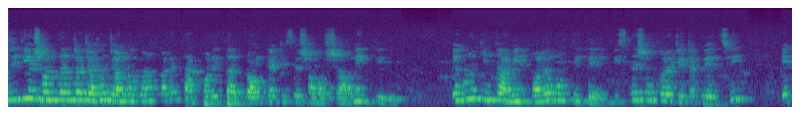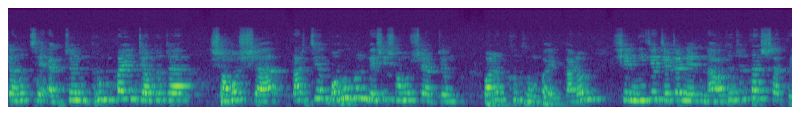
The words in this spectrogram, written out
তৃতীয় সন্তানটা যখন জন্মগ্রহণ করে, তারপরে তার ব্রঙ্কাইটিসের সমস্যা অনেক দিন এগুলো কিন্তু আমি পরবর্তীতে বিশ্লেষণ করে যেটা পেয়েছি, এটা হচ্ছে একজন ধূমপায়ীর যতটা সমস্যা, তার চেয়ে বহুগুণ বেশি সমস্যা একজন পরোক্ষ ধূমপায়ীর কারণ সে নিজে যেটা নেন না, অথচ তার সাথে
